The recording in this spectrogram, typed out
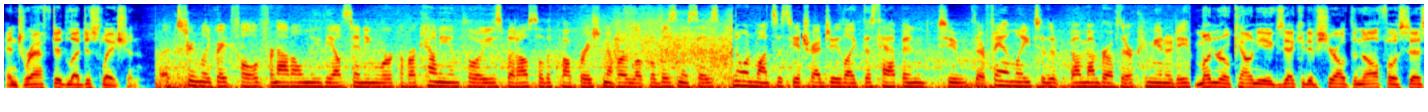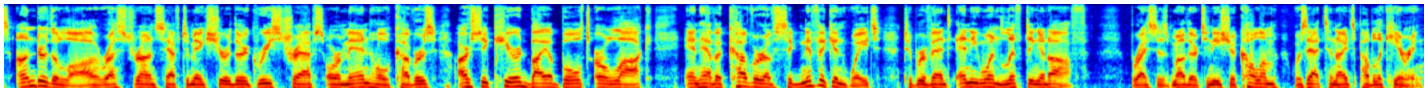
and drafted legislation. Extremely grateful for not only the outstanding work of our county employees, but also the cooperation of our local businesses. No one wants to see a tragedy like this happen to their family, to the, a member of their community. Monroe County Executive Cheryl Dinolfo says under the law, restaurants have to make sure their grease traps or manhole covers are secured by a bolt or lock and have a cover of significant weight to prevent anyone lifting it off. Bryce's mother, Tanisha Cullum, was at tonight's public hearing.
